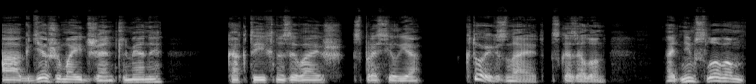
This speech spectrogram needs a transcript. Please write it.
«А где же мои джентльмены? Как ты их называешь?» — спросил я. «Кто их знает?» — сказал он. «Одним словом,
